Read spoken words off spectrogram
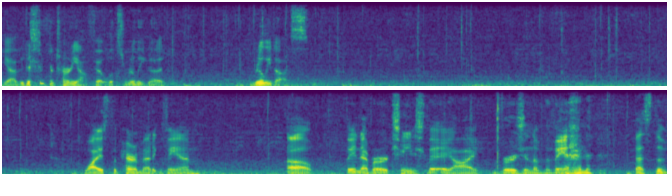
Yeah, the district attorney outfit looks really good. Really does. Why is the paramedic van? Oh, they never changed the AI version of the van. That's the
